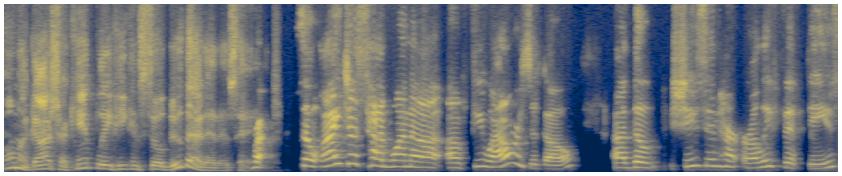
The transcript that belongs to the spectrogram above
oh my gosh, I can't believe he can still do that at his age. Right. So I just had one uh, a few hours ago. Uh, the she's in her early 50s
